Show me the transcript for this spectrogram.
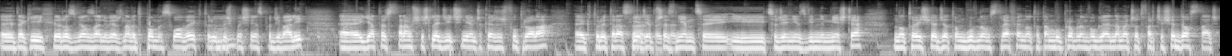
e, takich rozwiązań, wiesz, nawet pomysłowych, których Mhm. byśmy się nie spodziewali. E, ja też staram się śledzić, nie wiem, czy kojarzysz Futrola, e, który teraz Tak, jedzie tak, przez tak. Niemcy i codziennie jest w innym mieście. No to jeśli chodzi o tą główną strefę, no to tam był problem w ogóle na mecz otwarcia się dostać,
